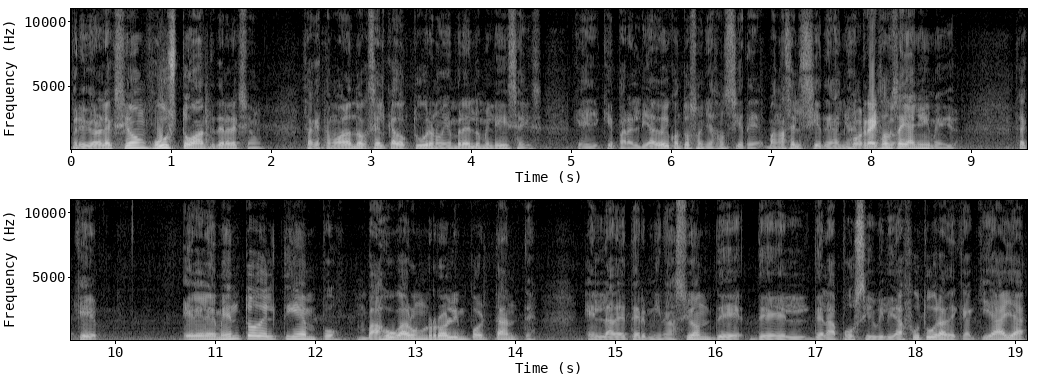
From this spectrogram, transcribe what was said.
Previo a la elección, justo antes de la elección. O sea, que estamos hablando cerca de octubre, noviembre del 2016, que, que para el día de hoy, ¿cuántos son ya? Son siete, van a ser siete años. Correcto. Son seis años y medio. O sea, que el elemento del tiempo va a jugar un rol importante en la determinación de, del- de la posibilidad futura de que aquí haya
